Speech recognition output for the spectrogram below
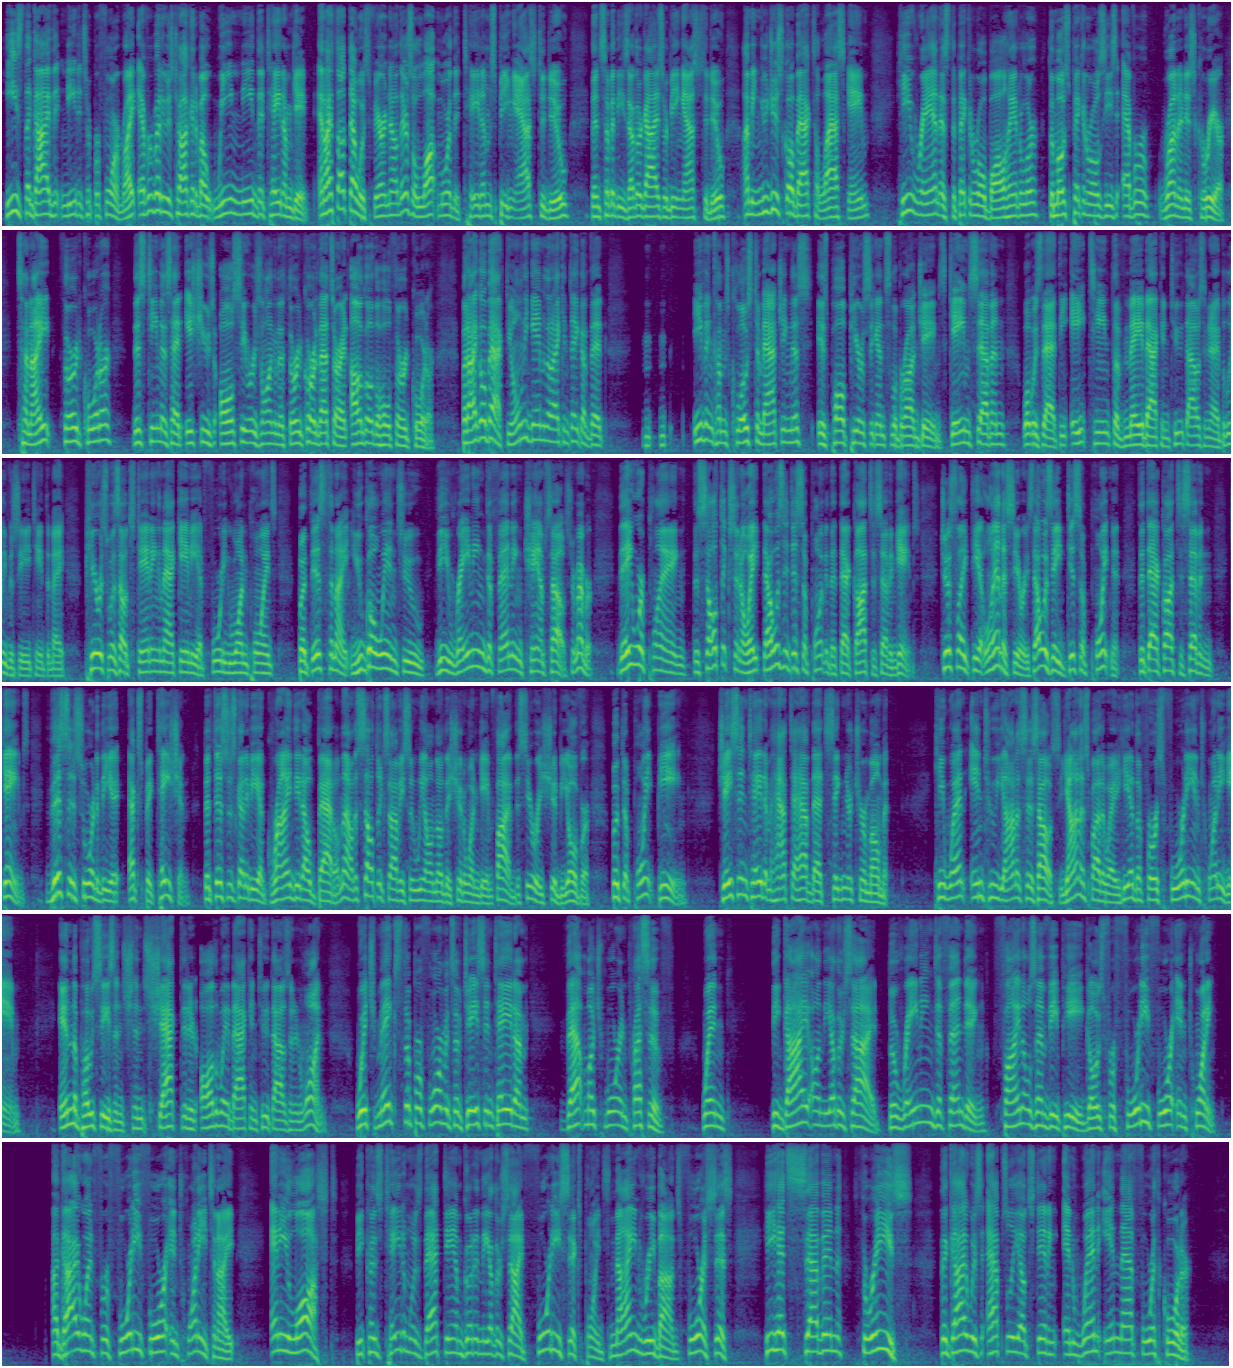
he's the guy that needed to perform, right? Everybody was talking about we need the Tatum game. And I thought that was fair. Now, there's a lot more that Tatum's being asked to do than some of these other guys are being asked to do. I mean, you just go back to last game. He ran as the pick and roll ball handler, the most pick and rolls he's ever run in his career tonight, third quarter, this team has had issues all series long in the third quarter. That's all right. I'll go the whole third quarter. But I go back. The only game that I can think of that even comes close to matching this is Paul Pierce against LeBron James. Game seven. What was that? The 18th of May back in 2000. I believe it was the 18th of May. Pierce was outstanding in that game. He had 41 points. But this tonight, you go into the reigning defending champs house. Remember, they were playing the Celtics in 08. That was a disappointment that that got to seven games. Just like the Atlanta series, that was a disappointment that that got to seven games. This is sort of the expectation that this is going to be a grinded out battle. Now, the Celtics, obviously, we all know they should have won game five. The series should be over. But the point being, Jayson Tatum had to have that signature moment. He went into Giannis's house. Giannis, by the way, he had the first 40 and 20 game in the postseason since Shaq did it all the way back in 2001, which makes the performance of Jayson Tatum that much more impressive when the guy on the other side, the reigning defending finals MVP, goes for 44 and 20. A guy went for 44 and 20 tonight, and he lost because Tatum was that damn good on the other side. 46 points, nine rebounds, four assists. He hit seven threes. The guy was absolutely outstanding. And when in that fourth quarter,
